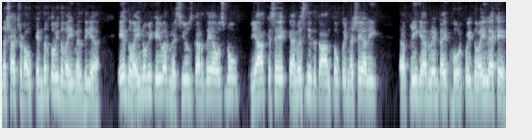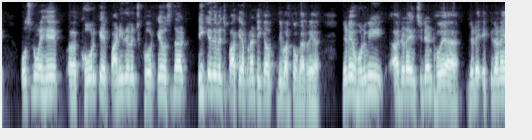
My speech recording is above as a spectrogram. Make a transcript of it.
ਨਸ਼ਾ ਛੁਡਾਊ ਕੇਂਦਰ ਤੋਂ ਵੀ ਦਵਾਈ ਮਿਲਦੀ ਆ, ਇਹ ਦਵਾਈ ਨੂੰ ਵੀ ਕਈ ਵਾਰ ਮਿਸਯੂਜ਼ ਕਰਦੇ ਆ ਉਸ ਨੂੰ ਜਾਂ ਕਿਸੇ ਕੈਮਿਸਟ ਦੀ ਦੁਕਾਨ ਤੋਂ ਕੋਈ ਨਸ਼ੇ ਵਾਲੀ ਪ੍ਰੀ ਗੈਬਲਿਨ ਟਾਈਪ ਹੋਰ ਕੋਈ ਦਵਾਈ ਲੈ ਕੇ ਉਸ ਨੂੰ ਇਹ ਖੋਰ ਕੇ, ਪਾਣੀ ਦੇ ਵਿੱਚ ਖੋਰ ਕੇ ਉਸ ਦਾ ਟੀਕੇ ਦੇ ਵਿੱਚ ਪਾ ਕੇ ਆਪਣਾ ਟੀਕਾ ਦੀ ਵਰਤੋਂ ਕਰ ਰਹੇ। ਆ ਜਿਹੜੇ ਹੁਣ ਵੀ ਆ ਜਿਹੜਾ ਇਨਸੀਡੈਂਟ ਹੋਇਆ ਜਿਹੜੇ ਇੱਕ ਜਣੇ,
